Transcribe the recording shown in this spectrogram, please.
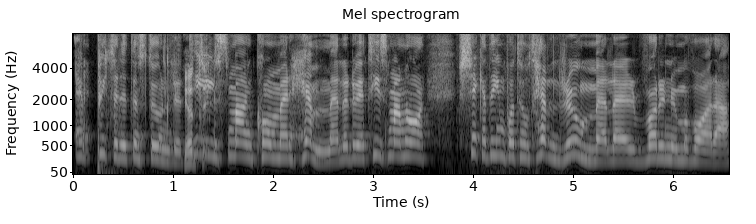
en pytteliten stund tills man kommer hem eller du vet tills man har checkat in på ett hotellrum eller vad det nu må vara.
